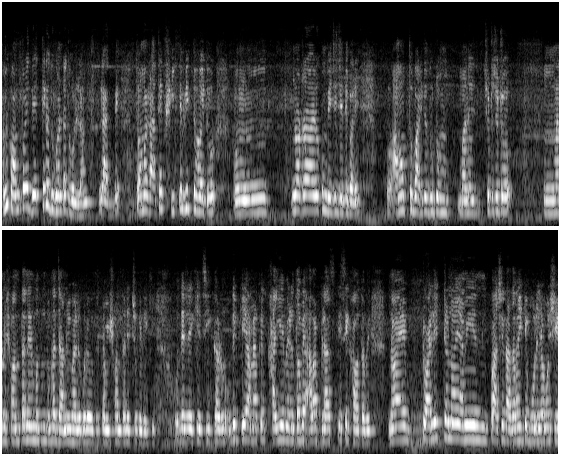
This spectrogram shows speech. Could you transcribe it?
আমি কম করে দেড় থেকে দু ঘণ্টা ধরলাম, লাগবে। তো আমার রাতে ফিরতে ফিরতে হয়তো নটা এরকম বেজে যেতে পারে। তো আমার তো বাড়িতে দুটো মানে ছোট ছোট মানে সন্তানের মতন তোমরা জানোই ভালো করে, ওদেরকে আমি সন্তানের চোখে দেখি, ওদের রেখেছি। কারণ ওদেরকে আমাকে খাইয়ে বেরোতে হবে, আবার প্লাস এসে খাওয়াতে হবে। নয় টয়লেটটা নয়, আমি পাশে দাদাভাইকে বলে যাব, সে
